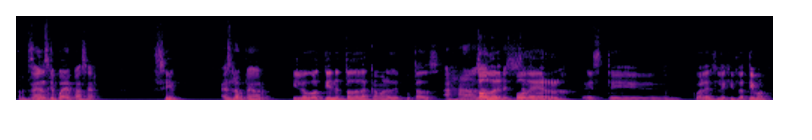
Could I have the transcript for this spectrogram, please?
Porque sabemos que puede pasar. Sí. Es lo peor. Y luego tiene toda la Cámara de Diputados. Ajá. o Todo sea, el poder, este, ¿cuál es? Legislativo.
